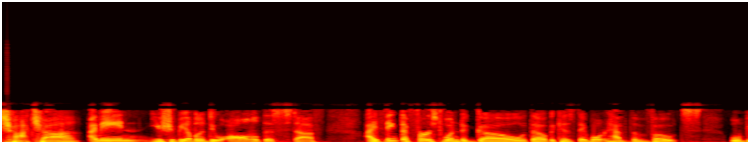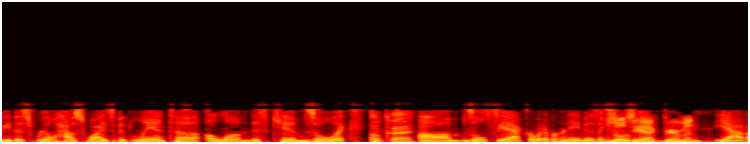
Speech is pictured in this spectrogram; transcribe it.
cha cha. I mean, you should be able to do all this stuff. I think the first one to go though, because they won't have the votes, will be this Real Housewives of Atlanta alum, this Kim Zolik, Okay. um, Zolciak or whatever her name is. I. Zolciak Biermann. Yeah,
